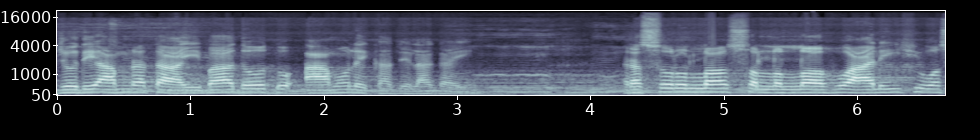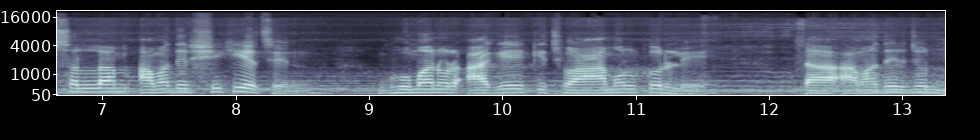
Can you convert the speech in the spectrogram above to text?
যদি আমরা তা ইবাদত ও আমলে কাজে লাগাই। রাসূলুল্লাহ সাল্লাহ আলিহি ওয়াসাল্লাম আমাদের শিখিয়েছেন, ঘুমানোর আগে কিছু আমল করলে তা আমাদের জন্য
